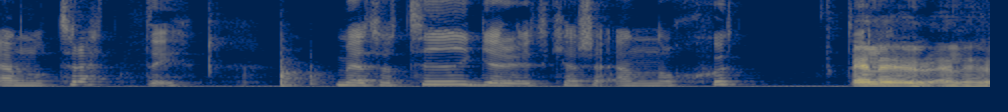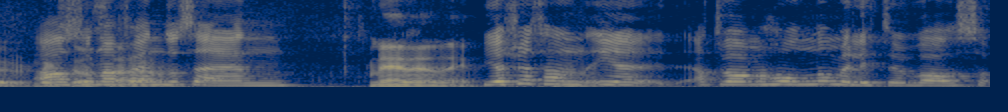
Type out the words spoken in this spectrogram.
1,30. Men jag tror att Tiger är ju kanske 1,70. Eller hur, eller hur? Liksom så man får ändå så här en... Nej, nej, nej. Jag tror att han Mm. är, att vara med honom är lite vara, som-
